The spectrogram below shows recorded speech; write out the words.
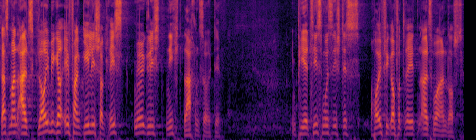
dass man als gläubiger evangelischer Christ möglichst nicht lachen sollte. Im Pietismus ist das häufiger vertreten als woanders.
